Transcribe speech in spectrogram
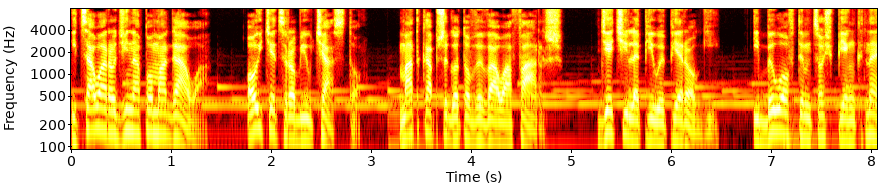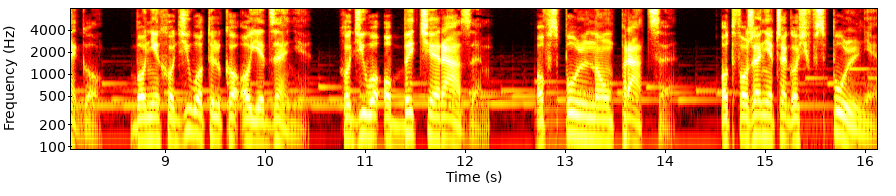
i cała rodzina pomagała. Ojciec robił ciasto, matka przygotowywała farsz, dzieci lepiły pierogi. I było w tym coś pięknego, bo nie chodziło tylko o jedzenie, chodziło o bycie razem, o wspólną pracę, o tworzenie czegoś wspólnie.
